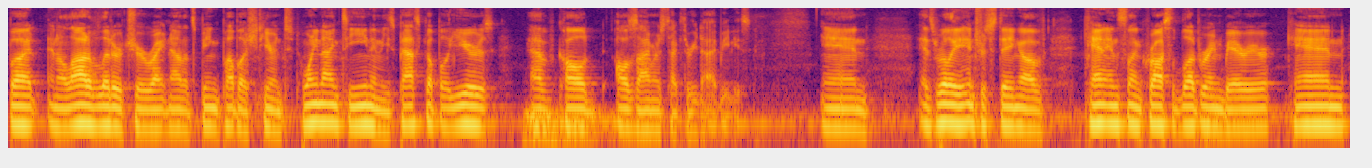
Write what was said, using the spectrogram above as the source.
but in a lot of literature right now that's being published here in 2019 and these past couple of years have called Alzheimer's type 3 diabetes. And it's really interesting of can insulin cross the blood-brain barrier? Can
